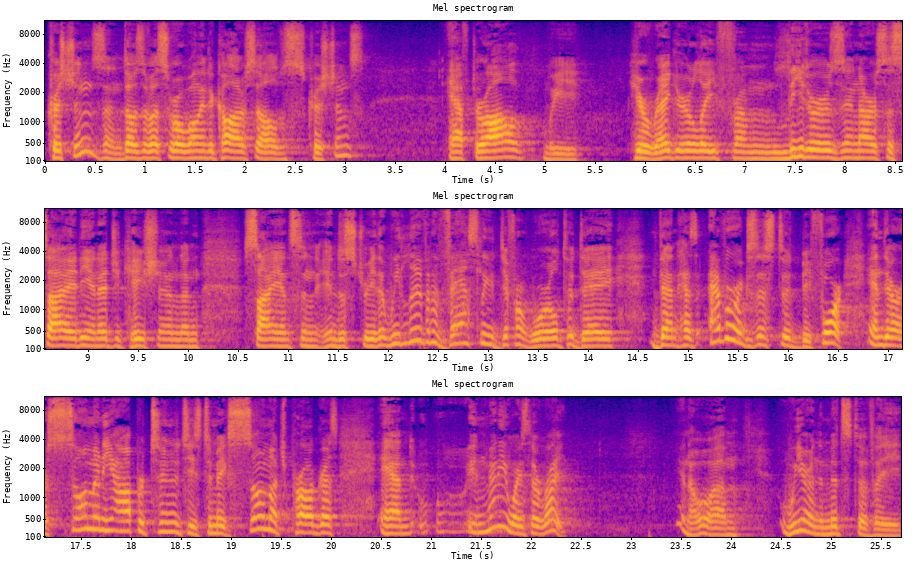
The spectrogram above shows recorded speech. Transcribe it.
Christians and those of us who are willing to call ourselves Christians. After all, we hear regularly from leaders in our society and education and science and industry that we live in a vastly different world today than has ever existed before. And there are so many opportunities to make so much progress, and in many ways, they're right. You know, um, we are in the midst of a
